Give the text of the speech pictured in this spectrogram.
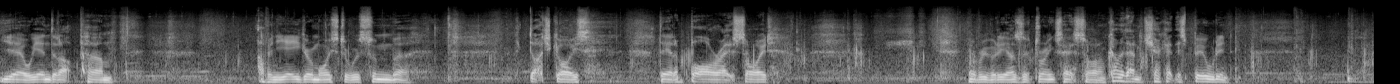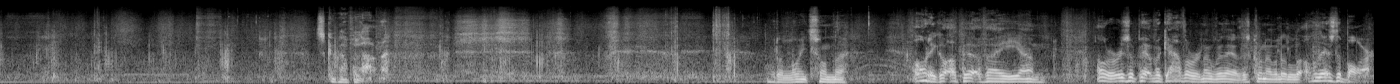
yeah, we ended up um, having Jägermeister with some uh, Dutch guys. They had a bar outside. Everybody has their drinks outside. I'm coming down to check out this building. Let's go and have a look. All the lights on the. Oh, they got a bit of a. Um, oh, there is a bit of a gathering over there. Let's go and have a little. Oh, there's the bar.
